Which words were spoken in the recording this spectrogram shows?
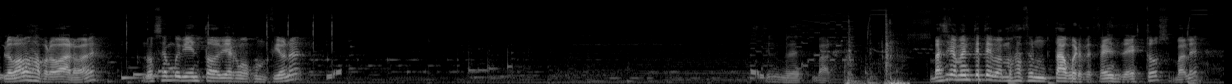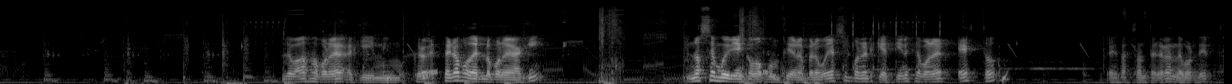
Lo vamos a probar, ¿vale? No sé muy bien todavía cómo funciona. Vale. Básicamente te vamos a hacer un Tower Defense de estos, ¿vale? Lo vamos a poner aquí mismo. espero poderlo poner aquí. No sé muy bien cómo funciona, pero voy a suponer que tienes que poner esto. Es bastante grande, por cierto.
